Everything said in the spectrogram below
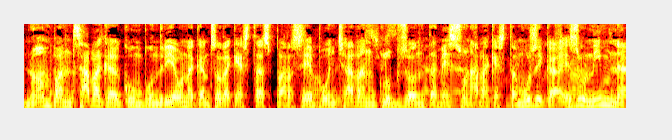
No em pensava que compondria una cançó d'aquestes per ser punxada en clubs on també sonava aquesta música. És un himne,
